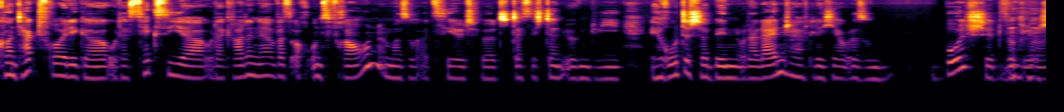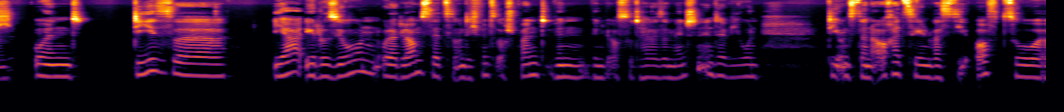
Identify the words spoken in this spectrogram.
kontaktfreudiger oder sexier oder gerade, ne, was auch uns Frauen immer so erzählt wird, dass ich dann irgendwie erotischer bin oder leidenschaftlicher oder so ein Bullshit wirklich. Mhm. Und diese, ja, Illusionen oder Glaubenssätze, und ich finde es auch spannend, wenn, wenn wir auch so teilweise Menschen interviewen, die uns dann auch erzählen, was sie oft so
